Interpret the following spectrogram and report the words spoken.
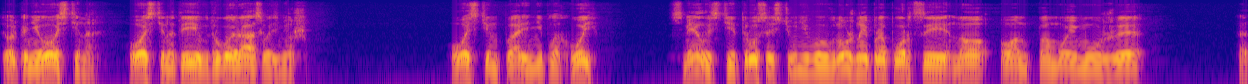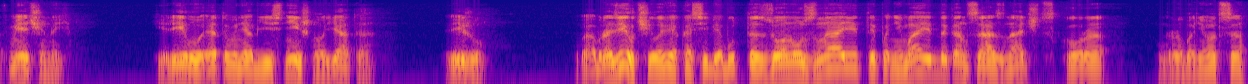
Только не Остина. Остина ты в другой раз возьмешь. Остин парень неплохой. Смелость и трусость у него в нужной пропорции, но он, по-моему, уже отмеченный. Кириллу этого не объяснишь, но я-то вижу. Вообразил человек о себе, будто зону знает и понимает до конца, значит, скоро грабанется.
